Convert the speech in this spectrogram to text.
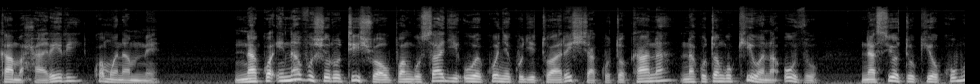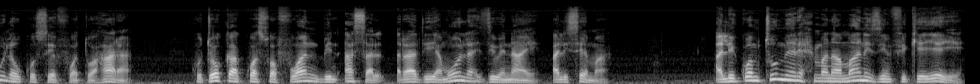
kama hariri kwa mwanamme. Na kwa inavyoshurutishwa upangusaji uwe kwenye kujitwarisha kutokana na kutangukiwa na udhu na sio tukio kubwa la ukosefu wa twahara. Kutoka kwa Swafuan bin Asal, radhi ya Mola ziwe naye, alisema alikuwa Mtume rehma na amani zimfikie yeye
